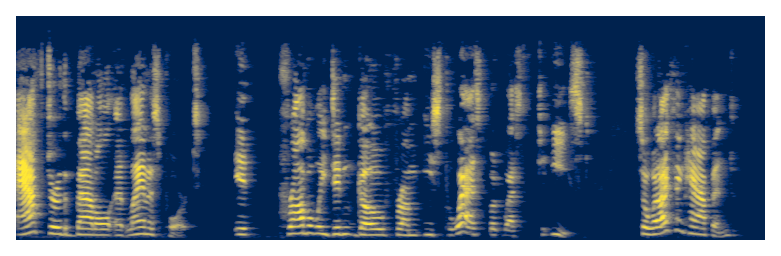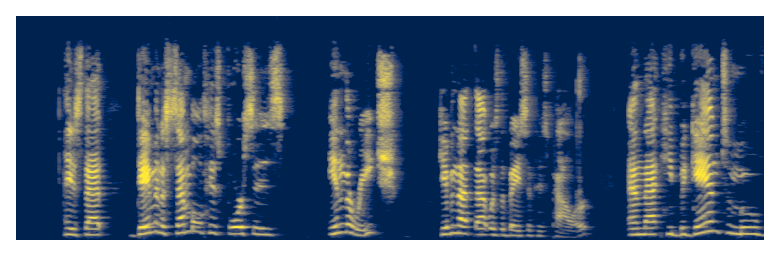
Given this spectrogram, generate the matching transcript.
after the battle at Lannisport, it probably didn't go from east to west, but west to east. So what I think happened is that Daemon assembled his forces in the Reach, given that that was the base of his power, and that he began to move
